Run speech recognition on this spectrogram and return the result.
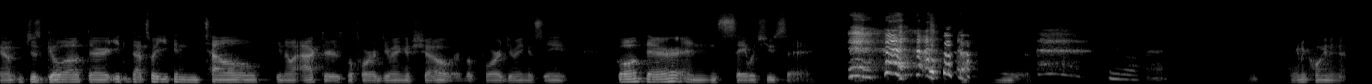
You know, just go out there. You, that's what you can tell you know actors before doing a show or before doing a scene. Go out there and say what you say. I love that. I'm gonna coin it.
